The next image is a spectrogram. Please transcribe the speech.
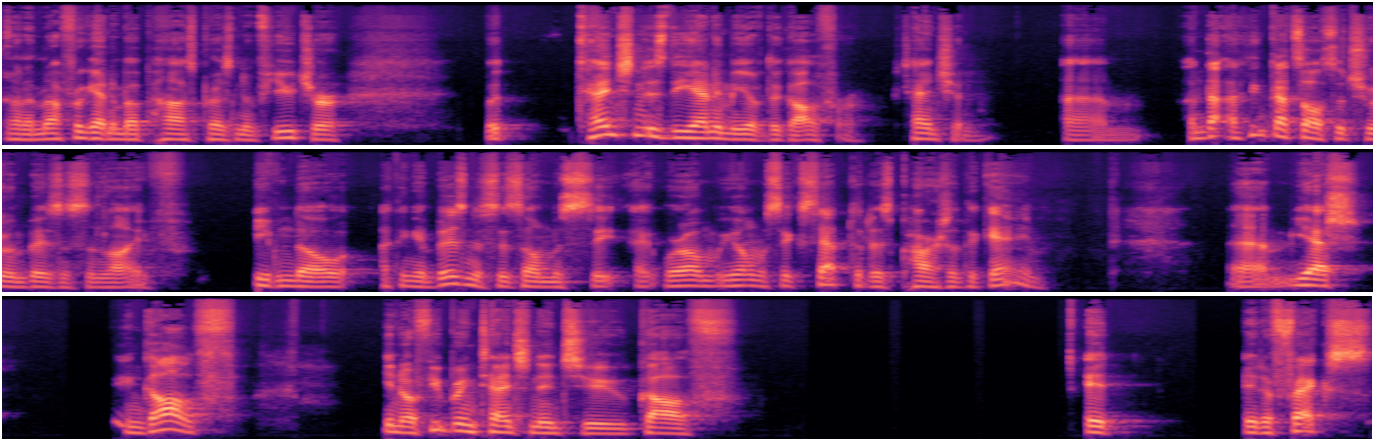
and I'm not forgetting about past, present, and future, but tension is the enemy of the golfer. Tension, um, and that, I think that's also true in business and life. Even though I think in business it's almost we're we almost accept it as part of the game. Um, yet in golf, you know, if you bring tension into golf, it affects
